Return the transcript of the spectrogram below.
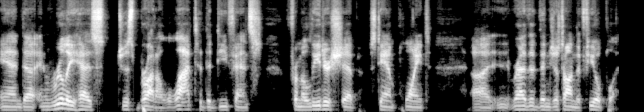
and uh, and really has just brought a lot to the defense from a leadership standpoint, uh, rather than just on the field play.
